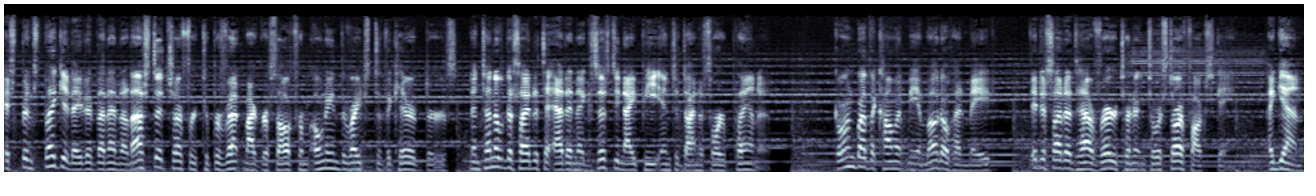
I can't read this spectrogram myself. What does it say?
It's been speculated that in a last ditch effort to prevent Microsoft from owning the rights to the characters, Nintendo decided to add an existing IP into Dinosaur Planet. Going by the comment Miyamoto had made, they decided to have Rare turn it into a Star Fox game. Again,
